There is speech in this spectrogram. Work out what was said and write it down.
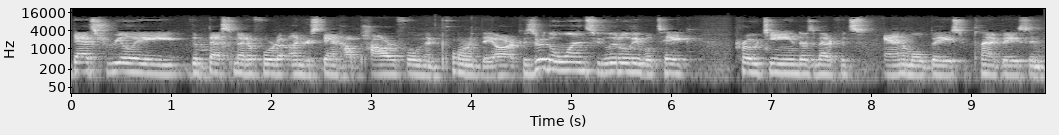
that's really the best metaphor to understand how powerful and important they are because they're the ones who literally will take protein, doesn't matter if it's animal based or plant based, and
